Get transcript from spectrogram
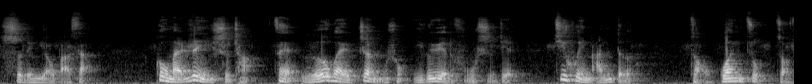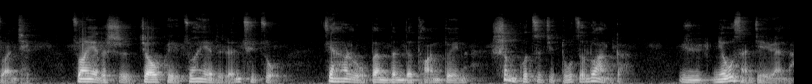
四零幺八三，购买任意市场，再额外赠送一个月的服务时间，机会难得，早关注早赚钱。专业的事交给专业的人去做，加入奔奔的团队呢，胜过自己独自乱干。与牛散结缘的，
